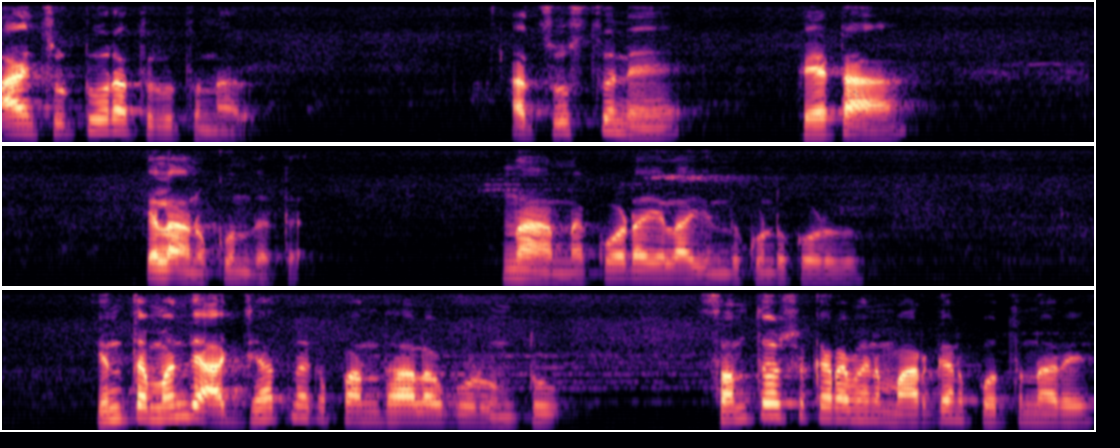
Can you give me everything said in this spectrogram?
ఆయన చుట్టూరా తిరుగుతున్నారు. అది చూస్తూనే పేట ఇలా అనుకుందట. నా అన్న కూడా ఇలా ఎందుకు ఉండకూడదు? ఇంతమంది ఆధ్యాత్మిక పంథాలో కూడా ఉంటూ సంతోషకరమైన మార్గాన్ని పోతున్నారే?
